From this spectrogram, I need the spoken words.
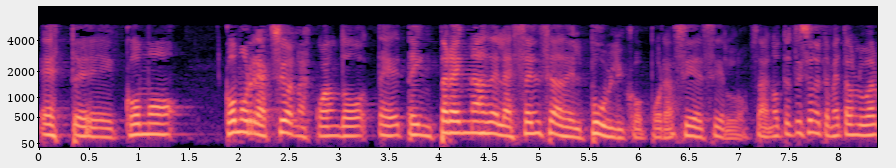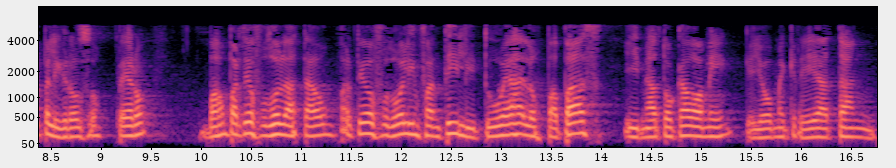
este cómo, cómo reaccionas cuando te, te impregnas de la esencia del público, por así decirlo. O sea, no te estoy diciendo que te metas en un lugar peligroso, pero vas a un partido de fútbol, hasta un partido de fútbol infantil y tú ves a los papás, y me ha tocado a mí, que yo me creía tan,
